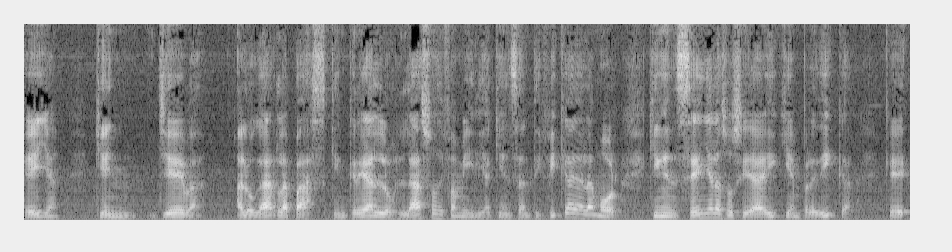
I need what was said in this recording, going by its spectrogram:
Ella, quien lleva al hogar la paz, quien crea los lazos de familia, quien santifica el amor, quien enseña a la sociedad y quien predica que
